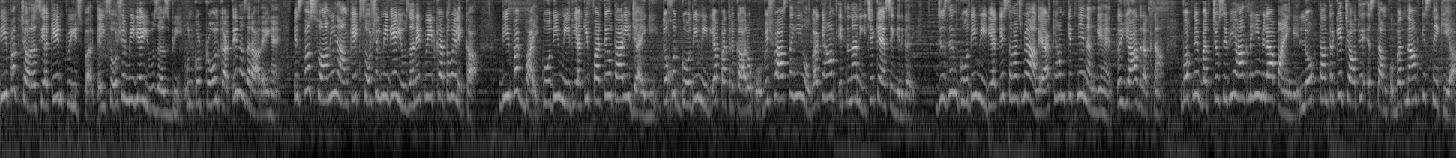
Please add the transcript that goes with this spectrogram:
दीपक चौरसिया के इन ट्वीट्स पर कई सोशल मीडिया यूज़र्स भी उनको ट्रोल करते नज़र आ रहे हैं। इस पर स्वामी नाम के एक सोशल मीडिया यूज़र ने ट्वीट करते हुए लिखा दीपक भाई, गोदी मीडिया की परतें उतारी जाएगी। तो खुद गोदी मीडिया पत्रकारों को विश्वास नहीं होगा कि हम इतना नीचे कैसे गिर गए। जिस दिन गोदी मीडिया के समझ में आ गया कि हम कितने नंगे हैं तो याद रखना वो अपने बच्चों से भी आँख नहीं मिला पाएँगे। लोकतंत्र के चौथे स्तंभ को बदनाम किसने किया?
